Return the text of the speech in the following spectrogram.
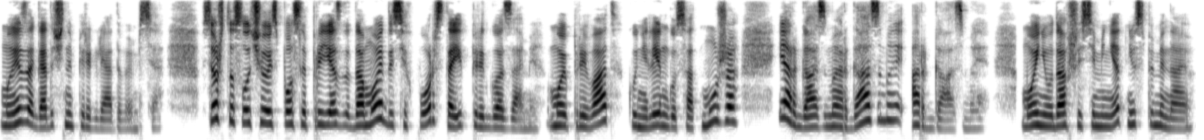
Мы загадочно переглядываемся. Все, что случилось после приезда домой, до сих пор стоит перед глазами. Мой приват, кунилингус от мужа и оргазмы, оргазмы, оргазмы. Мой неудавшийся минет не вспоминаю,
